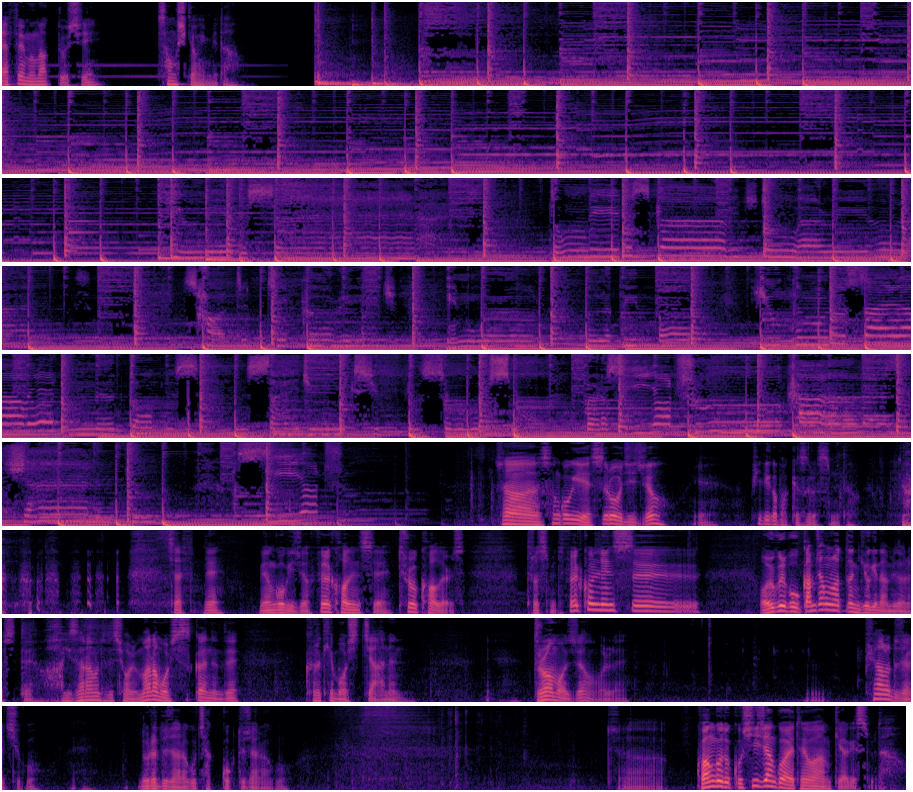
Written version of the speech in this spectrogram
FM 음악 도시 성시경입니다. 선곡이 예스럽죠? 예. PD가 바뀌어서 그렇습니다. 자, 네. 명곡이죠. 필 컬린스의 True Colors. 들었습니다. 필 컬린스 얼굴 보고 깜짝 놀랐던 기억이 납니다. 어렸을 때. 아, 이 사람은 도대체 얼마나 멋있을까 했는데 그렇게 멋있지 않은 예. 드러머죠, 원래. 음, 피아노도 잘 치고 예. 노래도 잘하고 작곡도 잘하고 자, 광고 듣고 시장과의 대화와 함께 하겠습니다.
